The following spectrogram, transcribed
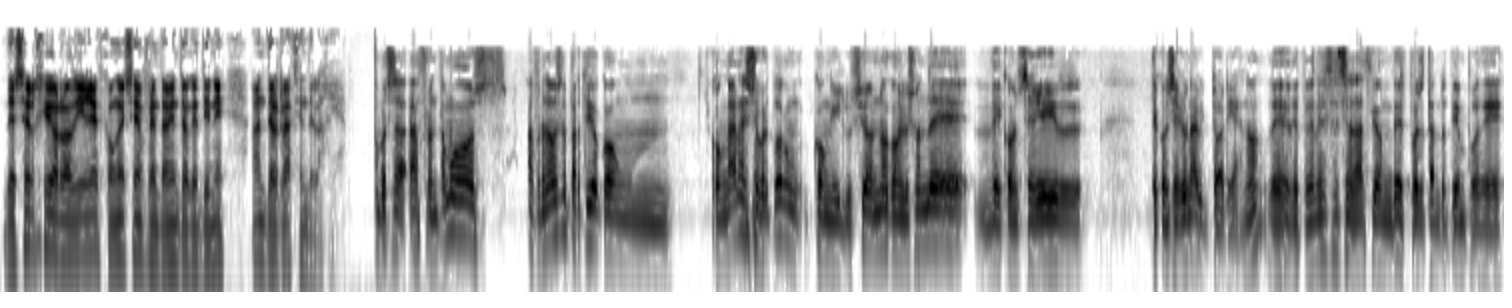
de Sergio Rodríguez con ese enfrentamiento que tiene ante el Racing de la Guía. Pues afrontamos, afrontamos el partido con, con ganas y sobre todo con, ilusión, ¿no? Con ilusión de, conseguir de conseguir una victoria, ¿no? De, de, tener esa sensación después de tanto tiempo de,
